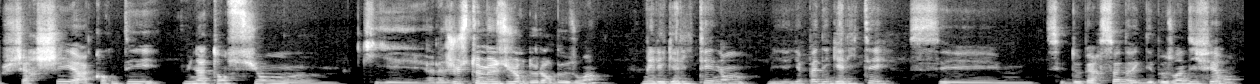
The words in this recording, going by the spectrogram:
chercher à accorder une attention euh, qui est à la juste mesure de leurs besoins. Mais l'égalité, non, il n'y a pas d'égalité. C'est deux personnes avec des besoins différents.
